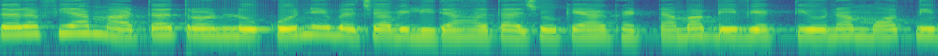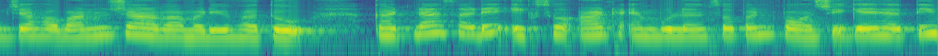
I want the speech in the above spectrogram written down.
તરફિયા મારતા ત્રણ લોકોને બચાવી લીધા હતા, જો કે આ ઘટનામાં બે વ્યક્તિઓના મોત નીપજ્યા હોવાનું જાણવા મળ્યું હતું. ઘટના સ્થળે એકસો આઠ એમ્બ્યુલન્સો પણ પહોંચી ગઈ હતી.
